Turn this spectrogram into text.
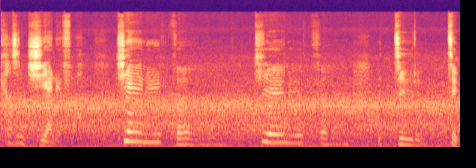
cousin Jennifer. Jennifer, Jennifer, do do do.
